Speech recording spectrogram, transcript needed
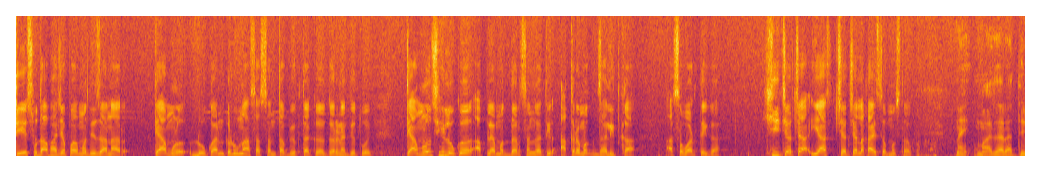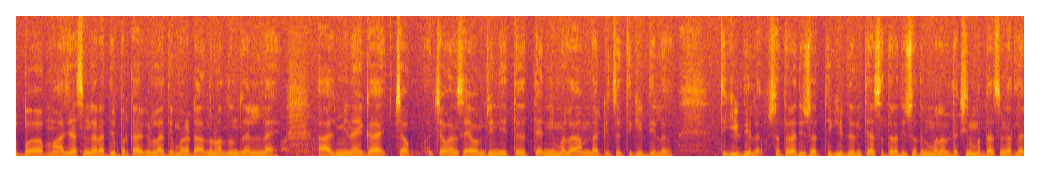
ते सुद्धा भाजपामध्ये जाणार. त्यामुळं लोकांकडून असा संताप व्यक्त क करण्यात येतोय. त्यामुळंच ही लोकं आपल्या मतदारसंघातील आक्रमक झालीत का असं वाटते का? ही चर्चा या चर्चेला काय समजतं आपण? नाही माझा रात्री प माझ्या संघ रात्री प्रकार घडला ते मराठा आंदोलनातून झालेला आहे. आज मी नाही का चव चव्हाण साहेब आमचे नेते त्यांनी मला आमदारकीचं तिकीट दिलं. तिकीट दिलं. सतरा दिवसात तिकीट दिलं त्या सतरा दिवसातून मला दक्षिण मतदारसंघातल्या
